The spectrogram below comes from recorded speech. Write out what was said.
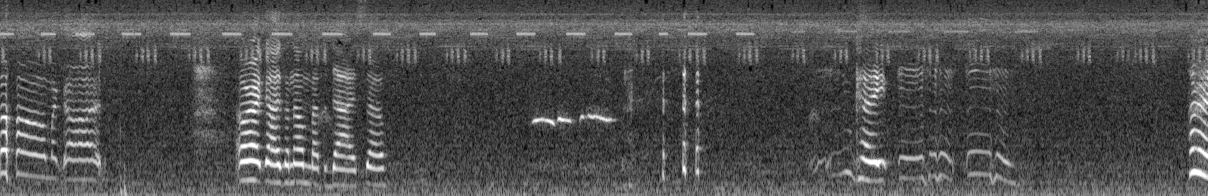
oh my god. Alright, guys, I know I'm about to die, so. okay. Alright,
